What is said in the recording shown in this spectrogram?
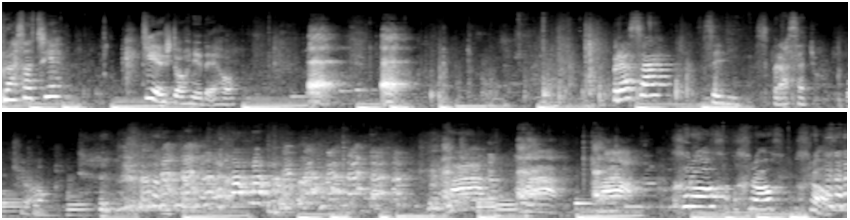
Prasacie? Tiež do hnedého. Prasa? Sedí s prasaťom. Ha, ha,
